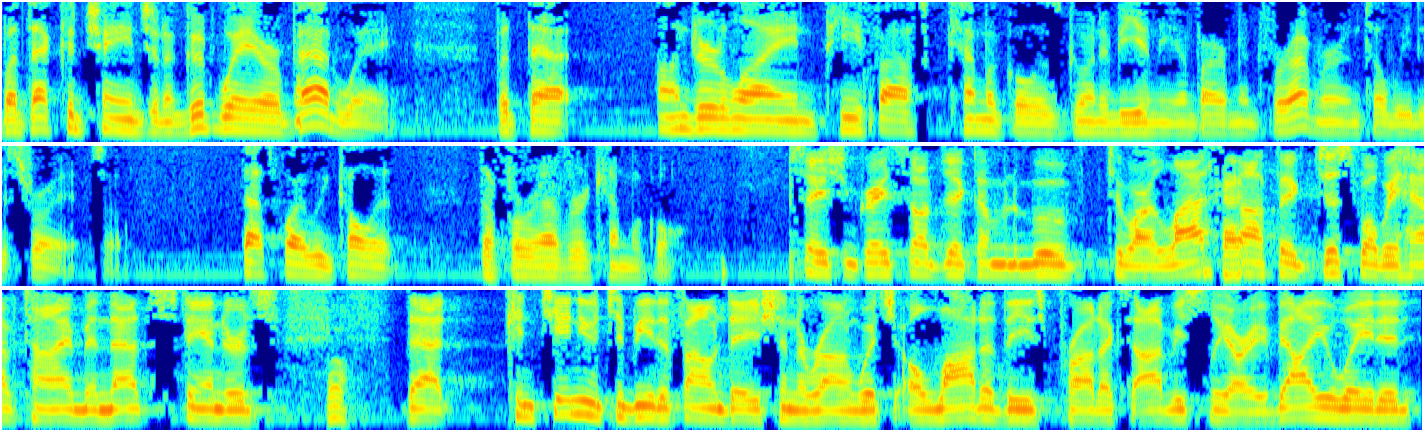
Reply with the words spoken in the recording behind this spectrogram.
but that could change in a good way or a bad way. But that underlying PFAS chemical is going to be in the environment forever until we destroy it. So that's why we call it the forever chemical. Great subject. I'm going to move to our last okay. topic just while we have time, and that's standards oh. that continue to be the foundation around which a lot of these products obviously are evaluated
